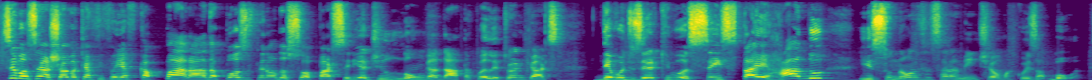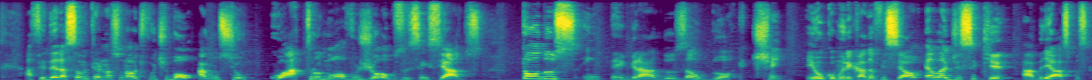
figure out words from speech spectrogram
Se você achava que a FIFA ia ficar parada após o final da sua parceria de longa data com a Electronic Arts, Devo dizer que você está errado. Isso não necessariamente é uma coisa boa. A Federação Internacional de Futebol anunciou quatro novos jogos licenciados, todos integrados ao blockchain. Em um comunicado oficial, ela disse que, abre aspas,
